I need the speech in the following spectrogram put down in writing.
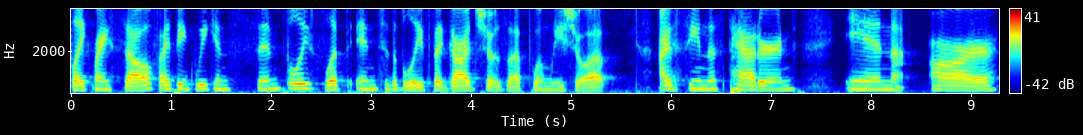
like myself, I think we can sinfully slip into the belief that God shows up when we show up. I've seen this pattern in our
